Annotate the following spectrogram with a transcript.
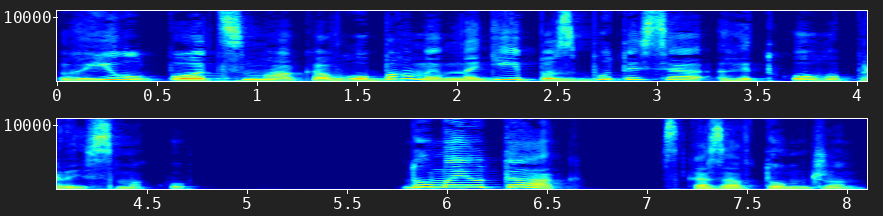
Гюл поцмакав губами в надії позбутися гидкого присмаку. Думаю, так, сказав Том Джон.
